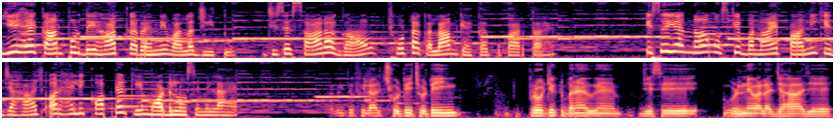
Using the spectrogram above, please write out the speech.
ये है कानपुर देहात का रहने वाला जीतू, जिसे सारा गाँव छोटा कलाम कहकर पुकारता है। इसे यह नाम उसके बनाए पानी के जहाज़ और हेलीकॉप्टर के मॉडलों से मिला है। अभी तो फ़िलहाल छोटे छोटे ही प्रोजेक्ट बनाए हुए हैं, जैसे उड़ने वाला जहाज़ है,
